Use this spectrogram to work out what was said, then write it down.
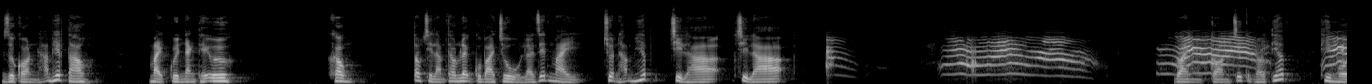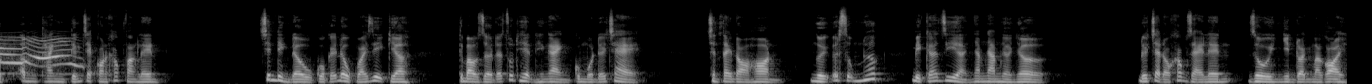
Rồi còn hãm hiếp tao. Mày quên nhanh thế ư? Không. Tao chỉ làm theo lệnh của bà chủ là giết mày. Chuyện hãm hiếp chỉ là... chỉ là... Đoàn còn chưa kịp nói tiếp thì một âm thanh tiếng trẻ con khóc vang lên. Trên đỉnh đầu của cái đầu quái dị kia, từ bao giờ đã xuất hiện hình ảnh của một đứa trẻ. Chân tay đỏ hòn, người ướt sũng nước, bị cá rìa à, nhăm nhăm nhờ nhờ. Đứa trẻ đó khóc ré lên rồi nhìn Đoành mà gọi.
